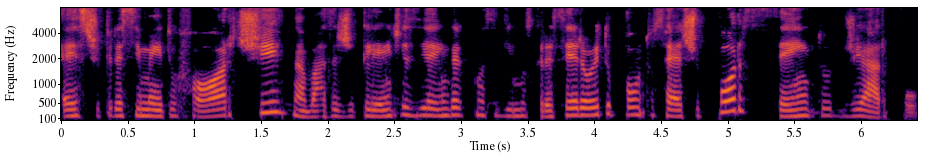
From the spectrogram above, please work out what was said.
este crescimento forte na base de clientes e ainda conseguimos crescer 8,7% de ARPU.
